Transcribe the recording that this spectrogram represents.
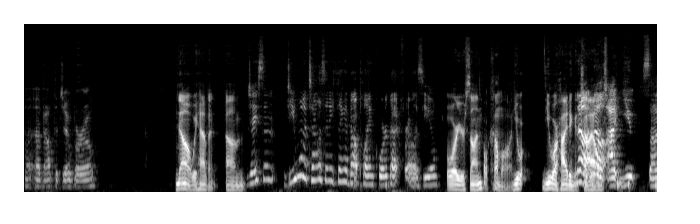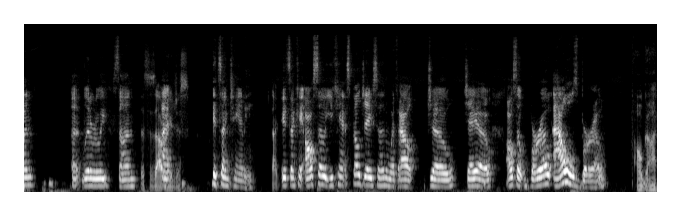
uh, about the Joe Burrow? no, we haven't. Um, Jason, do you want to tell us anything about playing quarterback for LSU? or your son? Oh come on. You you are hiding a no, child. no, I you son, uh, literally son. This is outrageous. It's uncanny. I- It's uncanny. Also, you can't spell Jason without Joe J O. Also, Burrow Owls Burrow oh God.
